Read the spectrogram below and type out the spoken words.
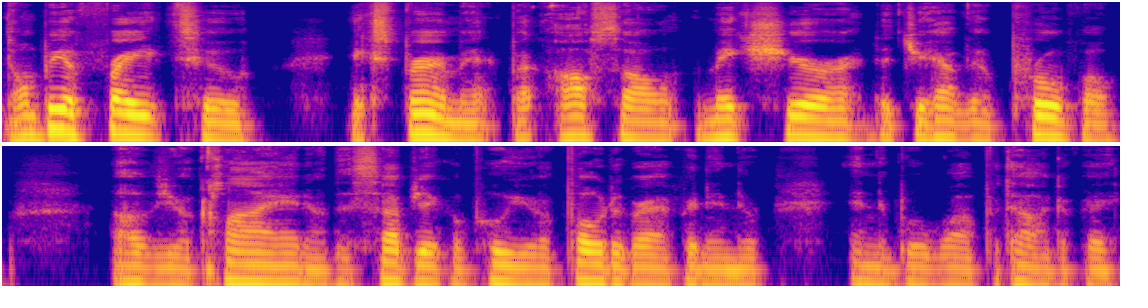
Don't be afraid to experiment, but also make sure that you have the approval of your client or the subject of who you're photographing in the in the boudoir photography.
